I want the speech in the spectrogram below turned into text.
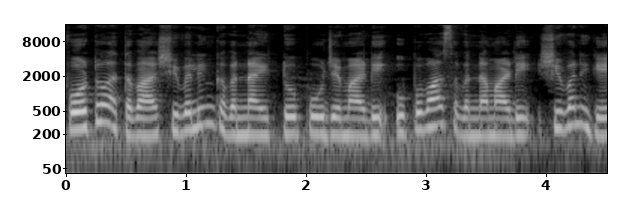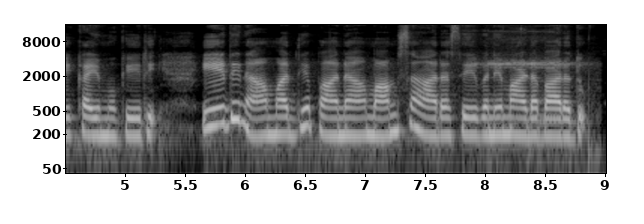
ಫೋಟೋ ಅಥವಾ ಶಿವಲಿಂಗವನ್ನು ಇಟ್ಟು ಪೂಜೆ ಮಾಡಿ, ಉಪವಾಸವನ್ನ ಮಾಡಿ ಶಿವನಿಗೆ ಕೈಮುಗೇರಿ. ಈ ದಿನ ಮದ್ಯಪಾನ, ಮಾಂಸಾಹಾರ ಸೇವನೆ ಮಾಡಬಾರದು.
